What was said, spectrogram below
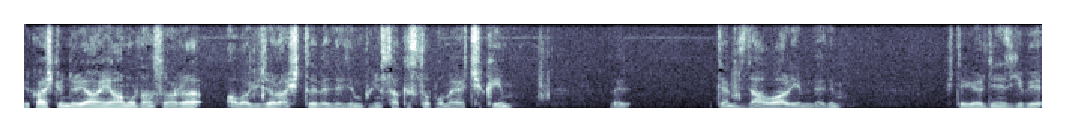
Birkaç gündür yağan yağmurdan sonra hava güzel açtı ve dedim bugün sakız toplamaya çıkayım. Ve temiz de hava alayım dedim. İşte gördüğünüz gibi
